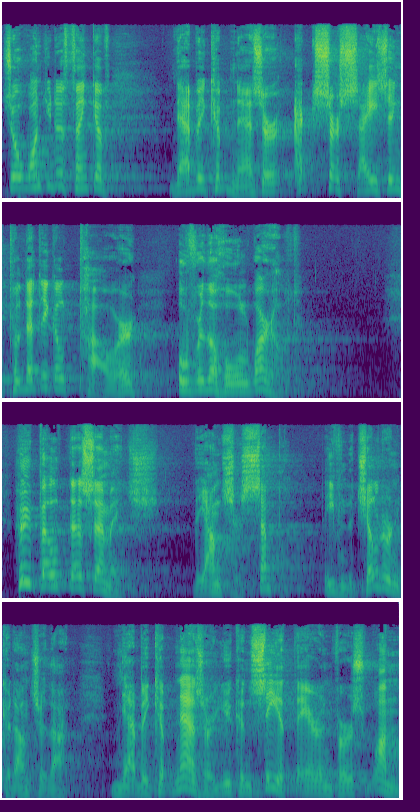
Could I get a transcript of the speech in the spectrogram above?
So I want you to think of Nebuchadnezzar exercising political power over the whole world. Who built this image? The answer's simple. Even the children could answer that. Nebuchadnezzar. You can see it there in verse 1.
